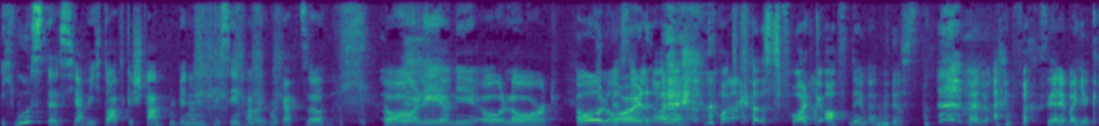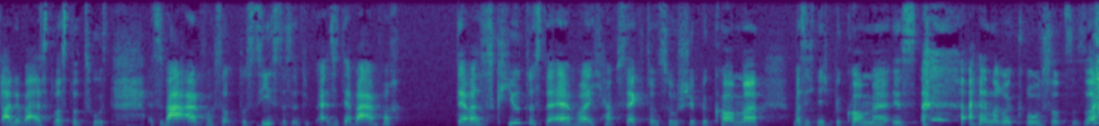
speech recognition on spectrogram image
ich wusste es ja, wie ich dort gestanden bin und gesehen habe, ich mir gedacht so, oh Leonie, oh Lord, oh du Lord. eine neue Podcast-Folge aufnehmen müssen, weil du einfach selber hier gerade weißt, was du tust. Es war einfach so, du siehst es, also der war einfach, der war das cuteste ever. Ich habe Sekt und Sushi bekommen. Was ich nicht bekomme, ist einen Rückruf sozusagen.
